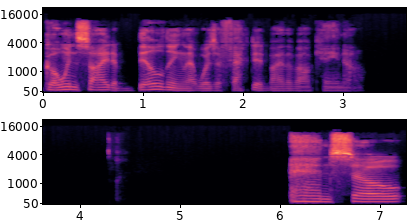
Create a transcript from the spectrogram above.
go inside a building that was affected by the volcano. And so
